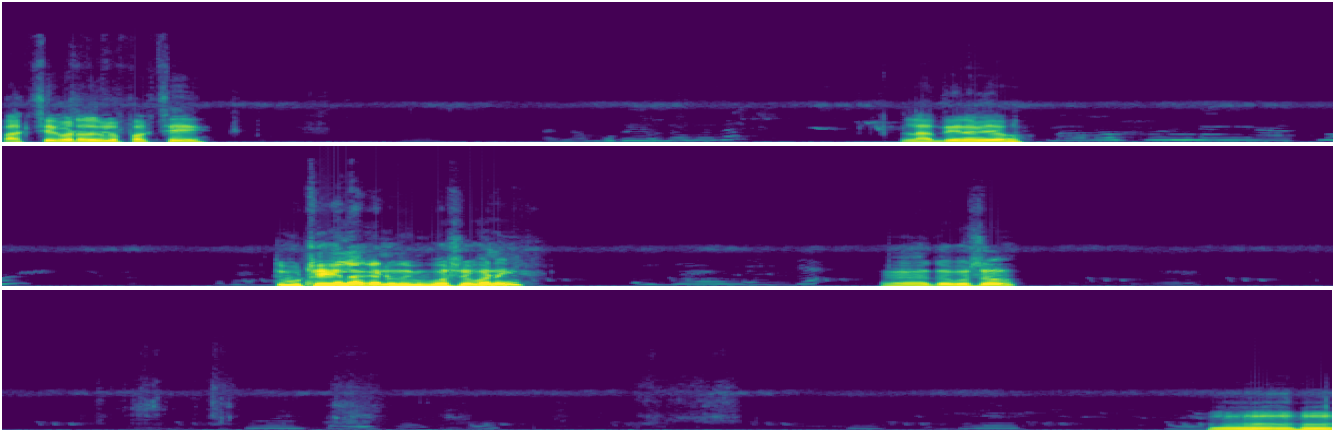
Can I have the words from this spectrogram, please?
পাকছে কাঁঠালগুলো পাকছে? লাভ দিয়ে নেমে যাও তো উঠে গেলা কেন তুমি? বসো ওখানে হ্যাঁ তো বসো। হুম হুম হুম।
